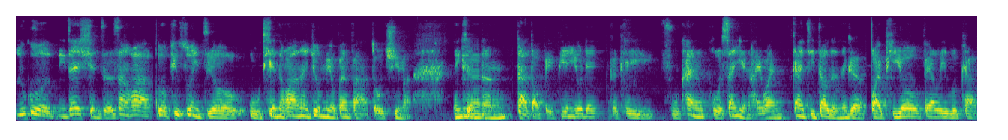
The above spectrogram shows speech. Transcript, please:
如果你在选择上的话，如果譬如说你只有五天的话，那你就没有办法都去嘛。你可能大岛北边有两个可以俯瞰火山岩海湾，刚才提到的那个 Waipio Valley Lookout，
